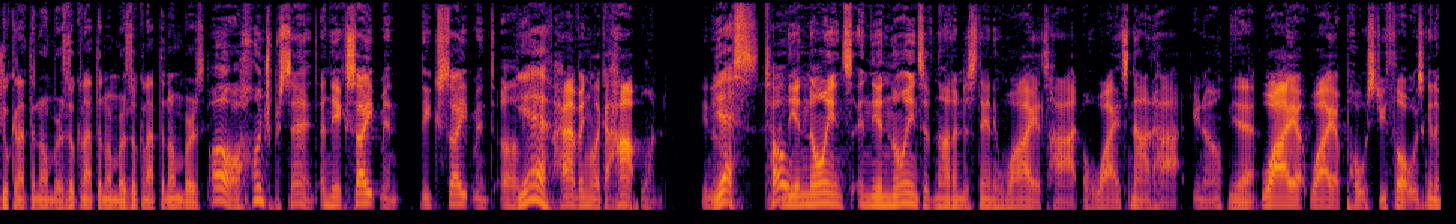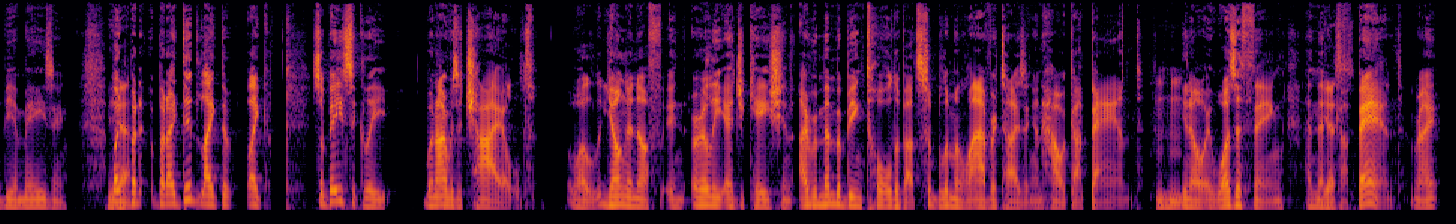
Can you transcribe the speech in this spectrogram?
looking at the numbers, looking at the numbers, looking at the numbers. Oh, 100%. And the excitement, the excitement of Yeah. having like a hot one. You know? Yes, totally. the annoyance and the annoyance of not understanding why it's hot or why it's not hot, you know? Yeah. Why a, why a post you thought was going to be amazing. But Yeah. but but I did like the like so basically when I was a child, well, young enough in early education, I remember being told about subliminal advertising and how it got banned. You know, it was a thing and then Mm-hmm. Yes. it got banned, right?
